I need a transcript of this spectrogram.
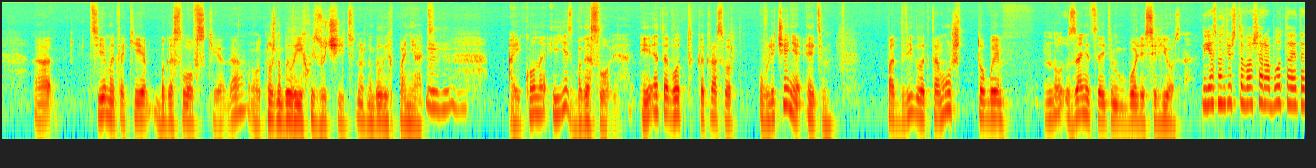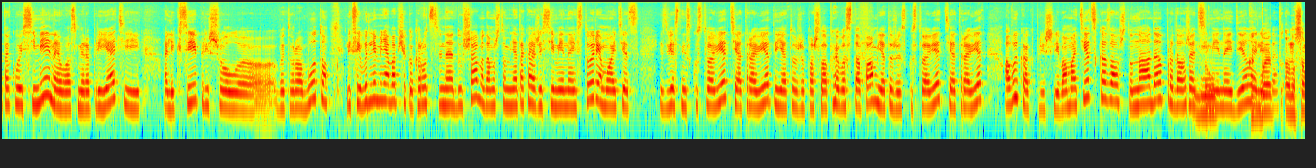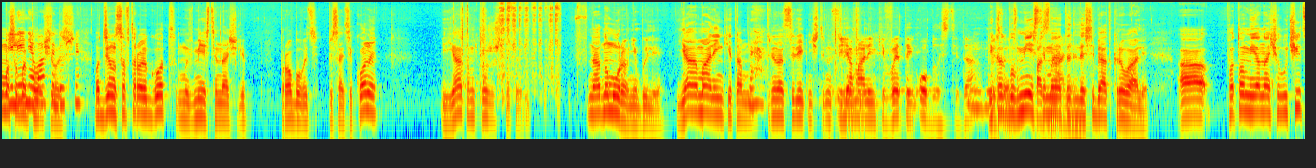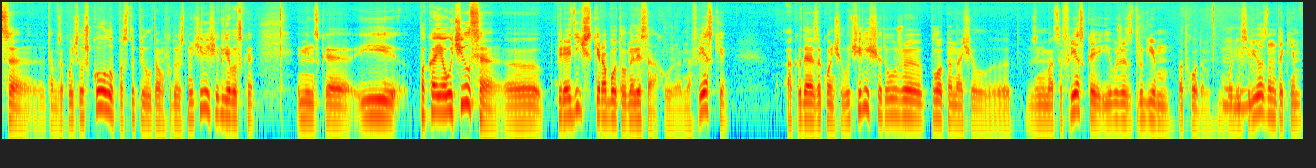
э, темы такие богословские. Да? Вот нужно было их изучить, нужно было их понять. А икона и есть богословие. И это вот как раз вот увлечение этим подвигло к тому, чтобы ну, заняться этим более серьезно. Ну, я смотрю, что ваша работа – это такое семейное у вас мероприятие, и Алексей пришел э, в эту работу. Алексей, вы для меня вообще как родственная душа, потому что у меня такая же семейная история. Мой отец – известный искусствовед, театровед, и я тоже пошла по его стопам, я тоже искусствовед, театровед. А вы как пришли? Вам отец сказал, что надо продолжать Ну, семейное дело, как или бы это оно само собой веление вашей получилось. души? Вот 92 год мы вместе начали пробовать писать иконы, и я там тоже что-то на одном уровне были. Я маленький, там, 13-летний, 14-летний. И я маленький в этой области, да? То И есть как бы вместе мы это познание. для себя открывали. А потом я начал учиться, там, закончил школу, поступил там, в художественное училище Глебовское, Минское. И пока я учился, э, периодически работал на лесах уже, на фреске. А когда я закончил училище, то уже плотно начал э, заниматься фреской и уже с другим подходом, более серьезным таким.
